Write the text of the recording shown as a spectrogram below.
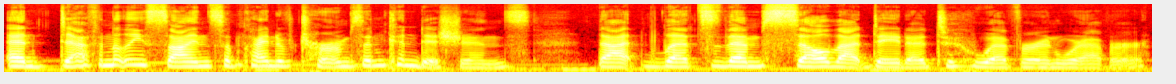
and definitely signed some kind of terms and conditions that lets them sell that data to whoever and wherever.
